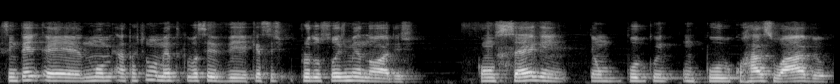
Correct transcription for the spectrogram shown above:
Você entende? É, no a partir do momento que você vê que essas produções menores conseguem ter um público, um público razoável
